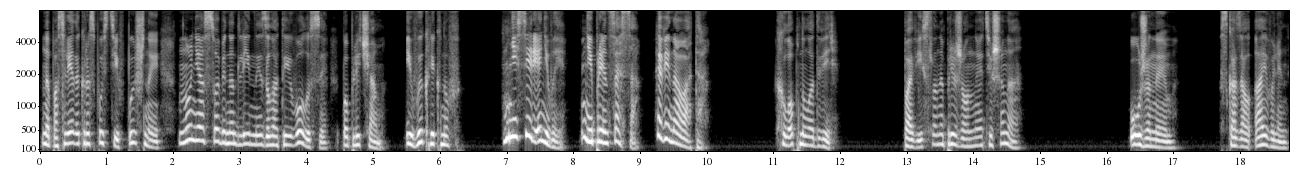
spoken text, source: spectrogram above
напоследок распустив пышные, но не особенно длинные золотые волосы по плечам и выкрикнув «Не сиреневый, не принцесса, виновата!» Хлопнула дверь. Повисла напряженная тишина. «Ужинаем», — сказал Айволин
